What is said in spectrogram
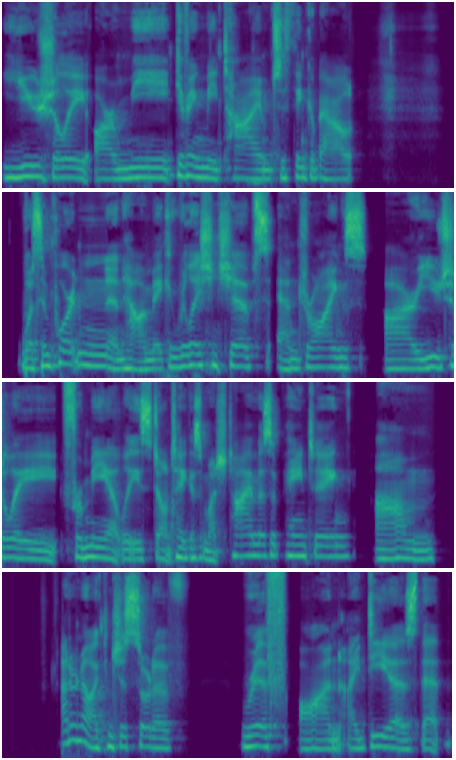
usually are me giving me time to think about what's important and how I'm making relationships and drawings are usually, for me at least, don't take as much time as a painting. Um, I don't know. I can just sort of riff on ideas that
